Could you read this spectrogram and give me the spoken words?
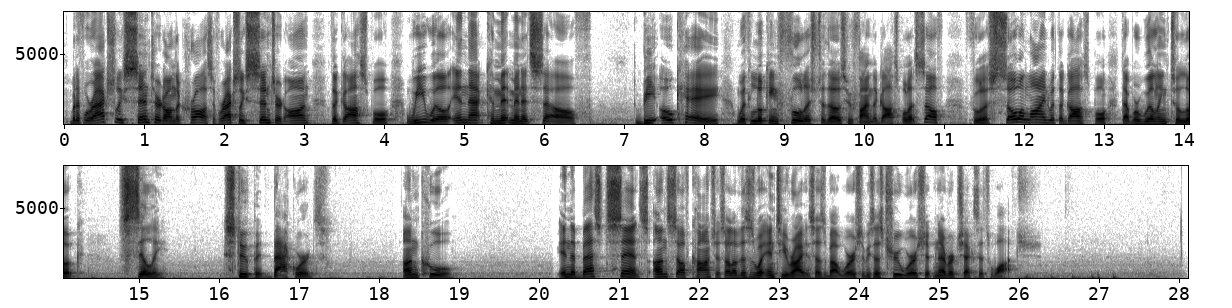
But if we're actually centered on the cross, if we're actually centered on the gospel, we will, in that commitment itself, be okay with looking foolish to those who find the gospel itself foolish. So aligned with the gospel that we're willing to look silly stupid, backwards, uncool. In the best sense, unself conscious. I love this is what N.T. Wright says about worship. He says, True worship never checks its watch.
